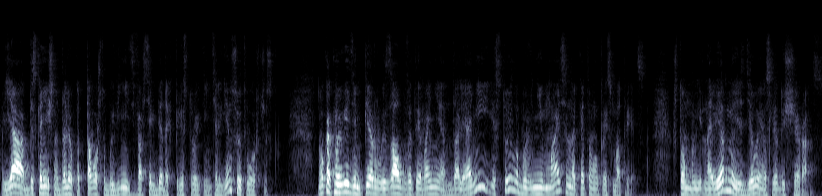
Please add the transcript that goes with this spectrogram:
Я бесконечно далек от того, чтобы винить во всех бедах перестройки интеллигенцию творческую. Но, как мы видим, первый залп в этой войне дали они, и стоило бы внимательно к этому присмотреться. Что мы, наверное, сделаем в следующий раз.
